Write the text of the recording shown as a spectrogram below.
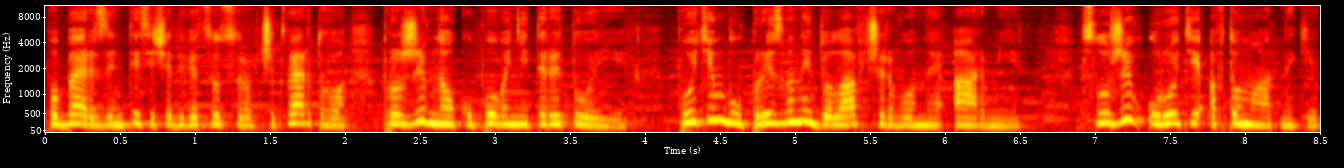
по березень 1944 прожив на окупованій території. Потім був призваний до лав Червоної армії. Служив у роті автоматників,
